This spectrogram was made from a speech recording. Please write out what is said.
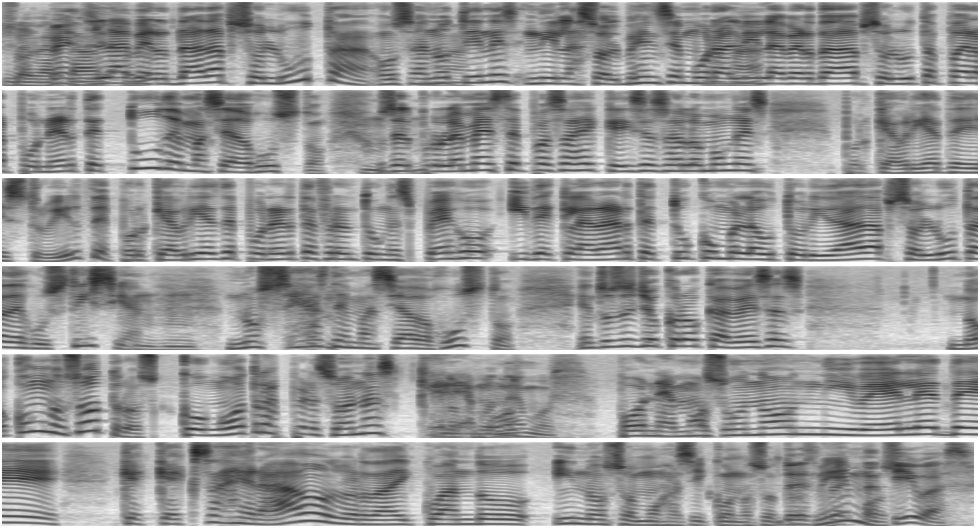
La verdad. la verdad absoluta. O sea, no tienes ni la solvencia moral Ajá. ni la verdad absoluta para ponerte tú demasiado justo. O sea, el problema de este pasaje que dice Salomón es porque habrías de destruirte, porque habrías de ponerte frente a un espejo y declararte tú como la autoridad absoluta de justicia. No seas demasiado justo. Entonces yo creo que a veces no con nosotros, con otras personas queremos, ponemos. ponemos unos niveles de que, que exagerados, ¿verdad? Y cuando y no somos así con De nosotros mismos expectativas.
